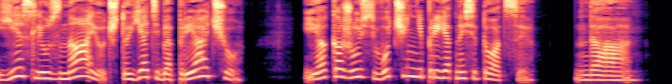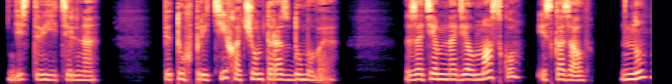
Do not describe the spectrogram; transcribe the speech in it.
Если узнают, что я тебя прячу, я окажусь в очень неприятной ситуации. Да, действительно. Петух притих, о чем-то раздумывая. Затем надел маску и сказал «Ну,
